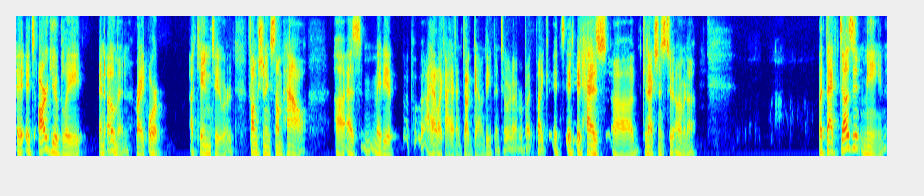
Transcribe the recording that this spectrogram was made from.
it's arguably an omen, right, or akin to, or functioning somehow uh, as maybe a I like I haven't dug down deep into it, whatever, but like it's it it has uh, connections to Omena. But that doesn't mean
